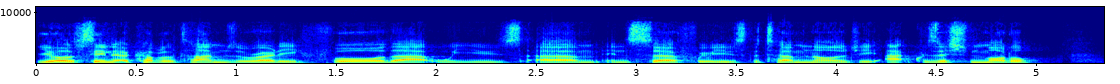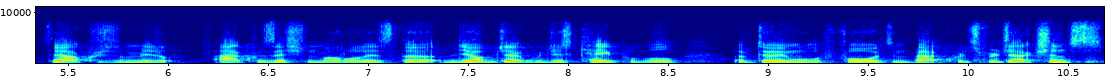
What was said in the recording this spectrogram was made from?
you'll have seen it a couple of times already. For that, we use um, in SIRF, we use the terminology acquisition model. The acquisition, model is the, the object which is capable of doing all the forwards and backwards projections.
